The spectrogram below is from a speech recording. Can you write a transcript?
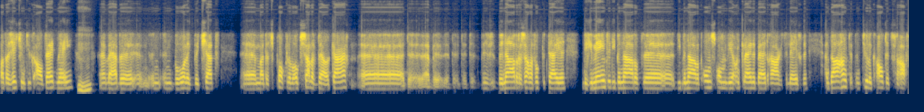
Want daar zit je natuurlijk altijd mee. Mhm. We hebben een, een, een behoorlijk budget, eh, maar dat sprokkelen we ook zelf bij elkaar. Eh, de, de- de- we benaderen zelf ook partijen. De gemeente die benadert, eh, die benadert ons om weer een kleine bijdrage te leveren. En daar hangt het natuurlijk altijd van af.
